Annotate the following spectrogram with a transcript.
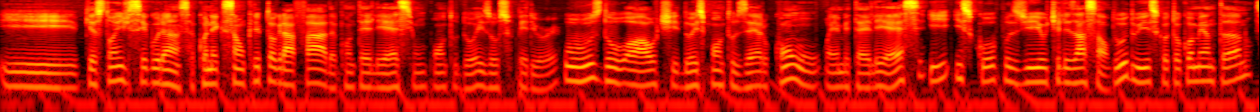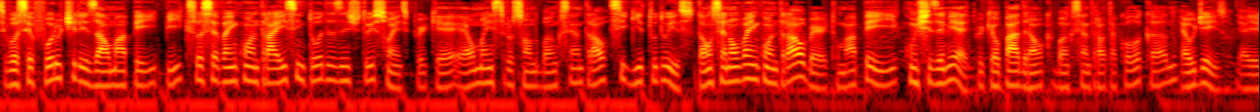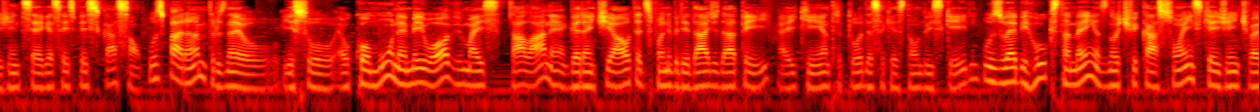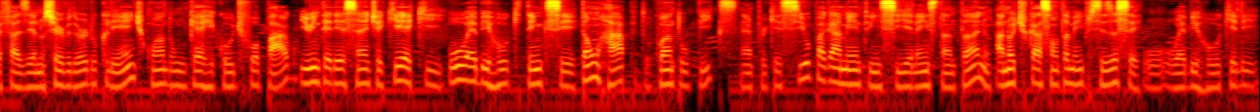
e questões de segurança, conexão criptografada com TLS 1.2 ou superior, o uso do OAuth 2.0 com o MTLS e escopos de utilização. Tudo isso que eu estou comentando, se você for utilizar uma API Pix, você vai encontrar isso em todas as instituições, porque é uma instrução do Banco Central seguir tudo isso. Então você não vai encontrar, Alberto, uma API com XML, porque o padrão que o Banco Central está colocando é o JSON. E aí a gente segue essa especificação especificação. Os parâmetros, né, o, isso é o comum, né, meio óbvio, mas tá lá, né, garantir alta disponibilidade da API, aí que entra toda essa questão do scaling. Os webhooks também, as notificações que a gente vai fazer no servidor do cliente quando um QR Code for pago. E o interessante aqui é que o webhook tem que ser tão rápido quanto o Pix, né, porque se o pagamento em si ele é instantâneo, a notificação também precisa ser. O webhook ele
